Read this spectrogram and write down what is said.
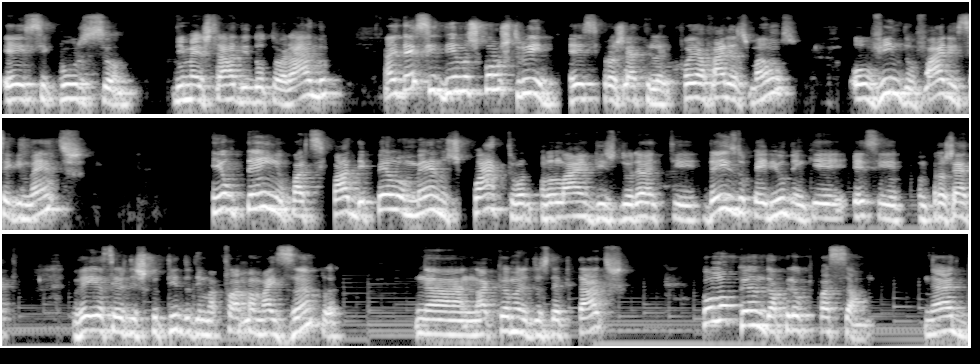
esse curso de mestrado e doutorado. Aí decidimos construir esse projeto de lei. Foi a várias mãos, ouvindo vários segmentos. Eu tenho participado de pelo menos quatro lives durante, desde o período em que esse projeto veio a ser discutido de uma forma mais ampla na, na Câmara dos Deputados colocando a preocupação né,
